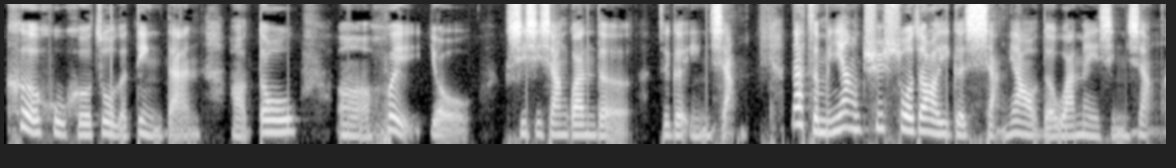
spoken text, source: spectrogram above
客户合作的订单啊，都呃会有。息息相关的这个影响，那怎么样去塑造一个想要的完美形象呢？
